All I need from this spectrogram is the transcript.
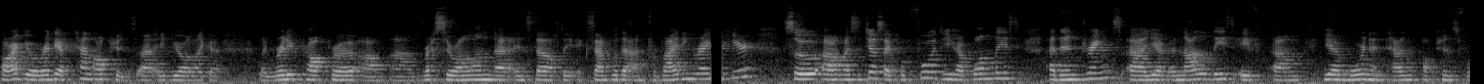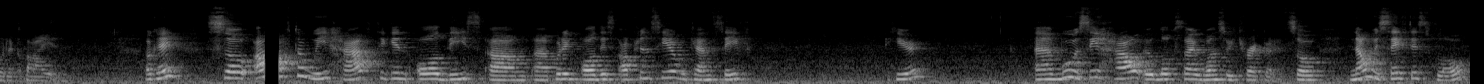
part you already have 10 options uh, if you're like a like really proper um, um, restaurant uh, instead of the example that I'm providing right here. So um, I suggest like for food you have one list and then drinks uh, you have another list if um, you have more than 10 options for the client. Okay, so after we have taken all these, um, uh, putting all these options here, we can save here and we will see how it looks like once we trigger it. So now we save this flow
